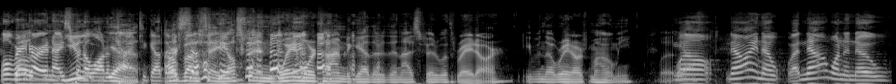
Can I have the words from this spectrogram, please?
Well, Radar and I you- spend a lot of yeah, time together. I was about so to say y'all spend way more time together than I spend with Radar, even though Radar's my homie. But Well, now I know. Now I want to know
